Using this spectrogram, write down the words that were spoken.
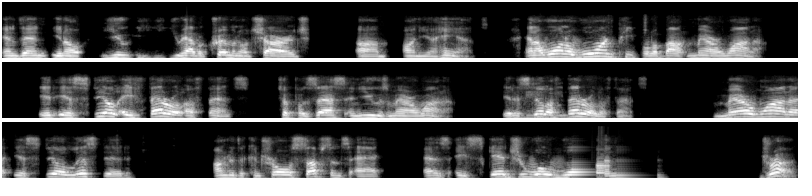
and then you know you you have a criminal charge um, on your hands. And I want to warn people about marijuana. It is still a federal offense to possess and use marijuana. It is still mm-hmm. a federal offense. Marijuana is still listed under the Controlled Substance Act as a Schedule One drug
